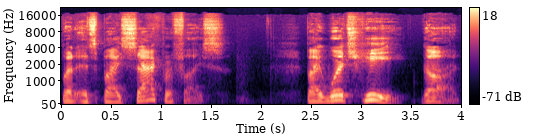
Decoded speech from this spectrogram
But it's by sacrifice, by which he, God,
